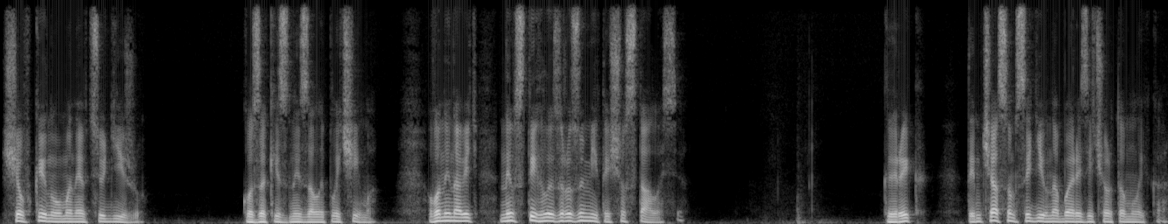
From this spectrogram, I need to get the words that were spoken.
що вкинув мене в цю діжу? Козаки знизали плечима. Вони навіть не встигли зрозуміти, що сталося. Кирик тим часом сидів на березі чортомлика,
